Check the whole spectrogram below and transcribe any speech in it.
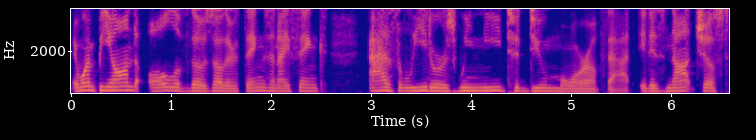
it went beyond all of those other things and I think as leaders we need to do more of that. It is not just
